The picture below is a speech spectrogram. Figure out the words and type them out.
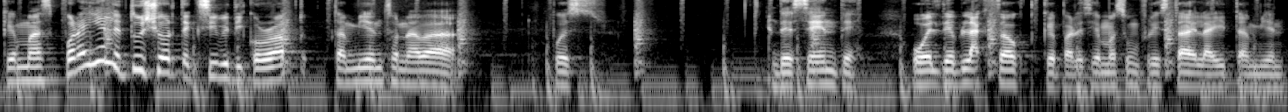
¿Qué más? Por ahí el de Too Short Exhibit y Corrupt también sonaba, pues, decente. O el de Black Thought, que parecía más un freestyle ahí también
